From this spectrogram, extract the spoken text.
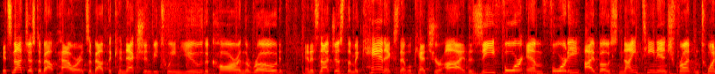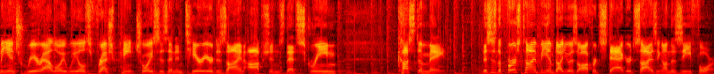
It's not just about power, it's about the connection between you, the car, and the road. And it's not just the mechanics that will catch your eye. The Z4 M40i boast 19 inch front and 20 inch rear alloy wheels, fresh paint choices, and interior design options that scream custom made. This is the first time BMW has offered staggered sizing on the Z4,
